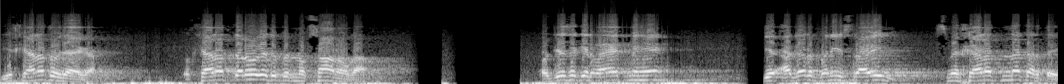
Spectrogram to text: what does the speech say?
یہ خیانت ہو جائے گا۔ تو خیانت کرو گے تو پھر نقصان ہوگا۔ اور جیسے کہ روایت میں ہے کہ اگر بنی اسرائیل اس میں خیانت نہ کرتے،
